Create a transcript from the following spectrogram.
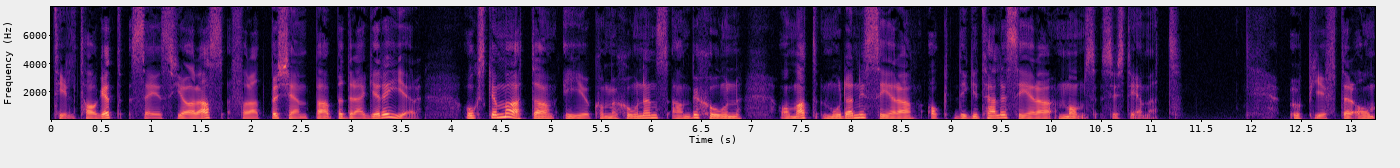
Tilltaget sägs göras för att bekämpa bedrägerier och ska möta EU-kommissionens ambition om att modernisera och digitalisera momssystemet. Uppgifter om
